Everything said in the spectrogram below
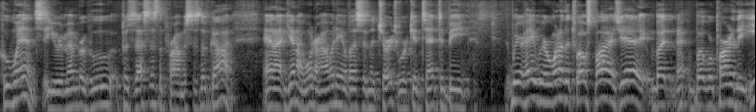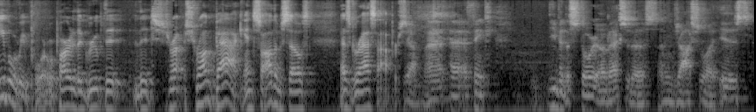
who wins. You remember who possesses the promises of God. And again, I wonder how many of us in the church were content to be. We're hey, we're one of the twelve spies, yay! But but we're part of the evil report. We're part of the group that that shrunk back and saw themselves as grasshoppers. Yeah, I, I think even the story of Exodus and Joshua is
